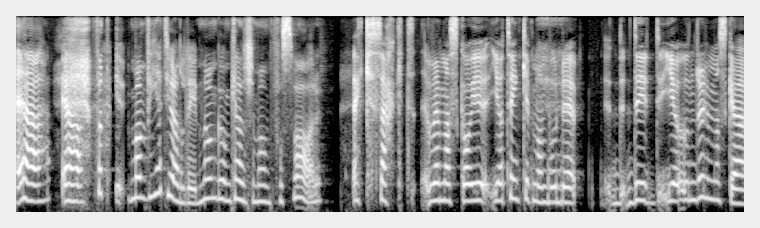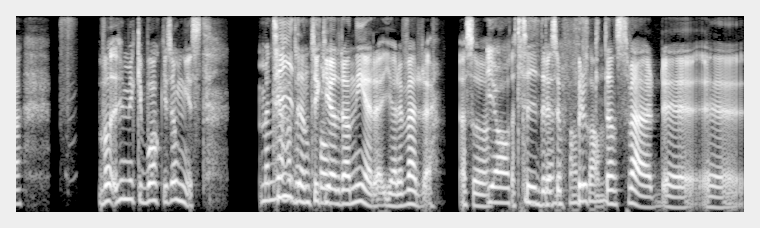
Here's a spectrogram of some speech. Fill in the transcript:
Ja, ja, för att eh, man vet ju aldrig, någon gång kanske man får svar. exakt. Men man ska ju, jag tänker att man borde, det, det, jag undrar hur man ska, hur mycket bakisångest? Men Tiden tycker fått- jag drar ner det, gör det värre. Alltså, Ja, att tiden är så fruktansvärd. Eh, eh,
